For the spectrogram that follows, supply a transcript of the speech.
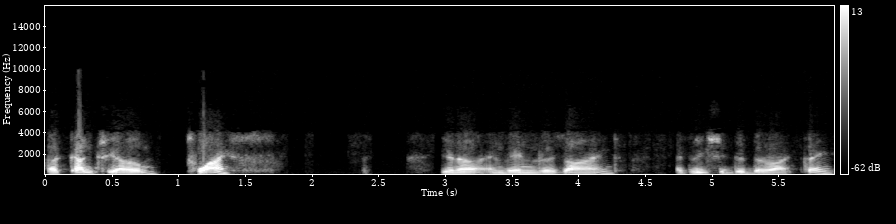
her country home twice, you know, and then resigned. At least she did the right thing.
